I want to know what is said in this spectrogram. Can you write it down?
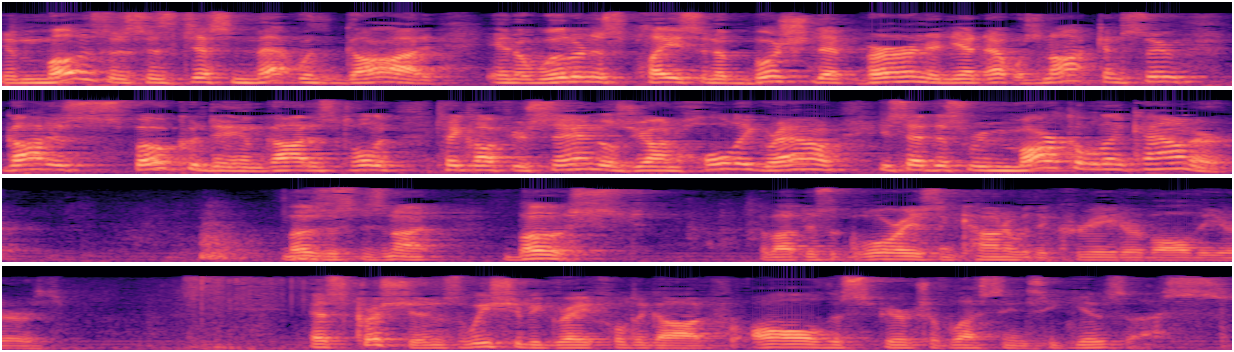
And Moses has just met with God in a wilderness place in a bush that burned and yet that was not consumed. God has spoken to him. God has told him, take off your sandals. You're on holy ground. He said this remarkable encounter. Moses does not boast about this glorious encounter with the creator of all the earth. As Christians, we should be grateful to God for all the spiritual blessings he gives us.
